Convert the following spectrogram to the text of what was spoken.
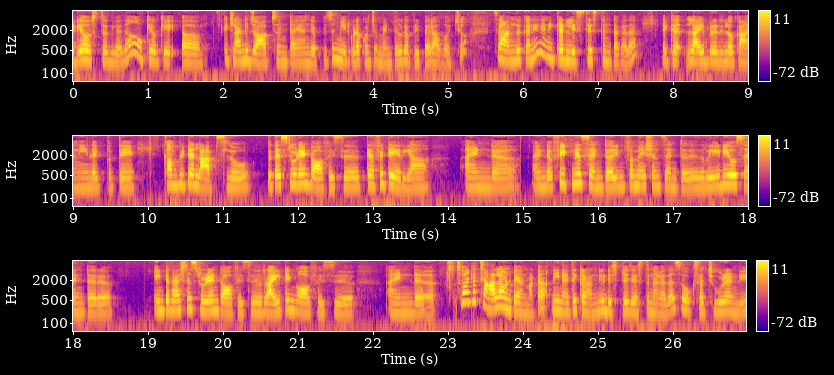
ఐడియా వస్తుంది కదా. ఓకే ఓకే uh, ఇట్లాంటి జాబ్స్ ఉంటాయి అని చెప్పేసి మీరు కూడా కొంచెం మెంటల్గా ప్రిపేర్ అవ్వచ్చు. సో అందుకని నేను ఇక్కడ లిస్ట్ ఇస్తుంటా కదా. లైక్ లైబ్రరీలో కానీ లేకపోతే కంప్యూటర్ ల్యాబ్స్లో లేకపోతే student office cafeteria and and fitness center information center radio center international student office writing office and so అట్లా చాలా ఉంటాయి అనమాట నేనైతే ఇక్కడ అన్ని డిస్ప్లే చేస్తున్నా కదా సో ఒకసారి చూడండి.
